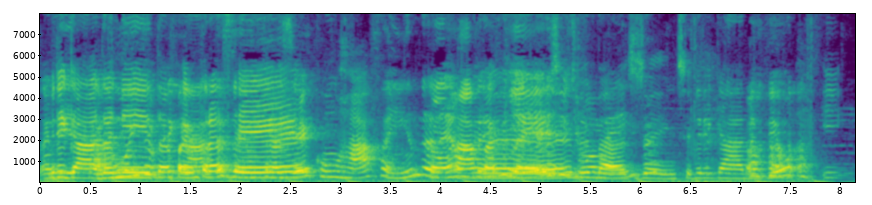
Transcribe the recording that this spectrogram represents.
Anitta, obrigada, Anitta. Foi um prazer. Foi um prazer com o Rafa ainda, com né? O Rafa, um privilégio é, de verdade, momento. gente. Obrigada, viu? E...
